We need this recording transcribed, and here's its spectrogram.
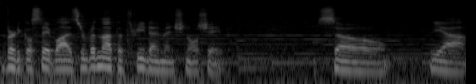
vertical stabilizer, but not the three-dimensional shape. So, yeah.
